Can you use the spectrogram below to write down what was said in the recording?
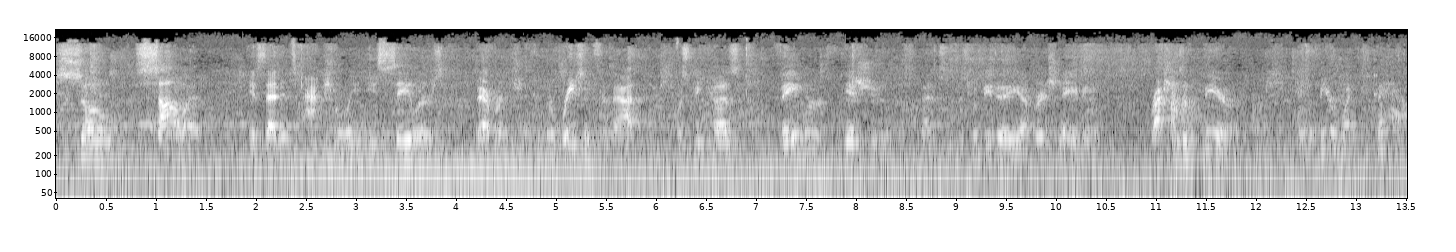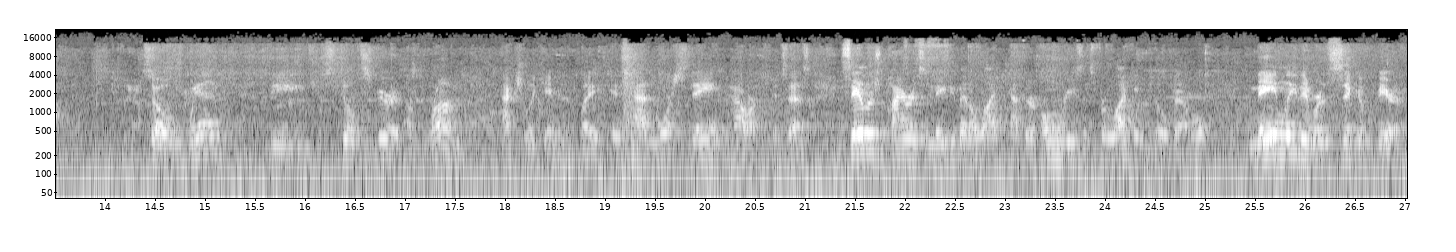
so solid is that it's actually a sailor's beverage. And the reason for that was because they were issued, that's, this would be the uh, British Navy, rations of beer. Well, the beer went bad. So when the distilled spirit of rum actually came into play, it had more staying power. It says, sailors, pirates, and Navy men alike had their own reasons for liking Kill Devil. Namely, they were sick of beer.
